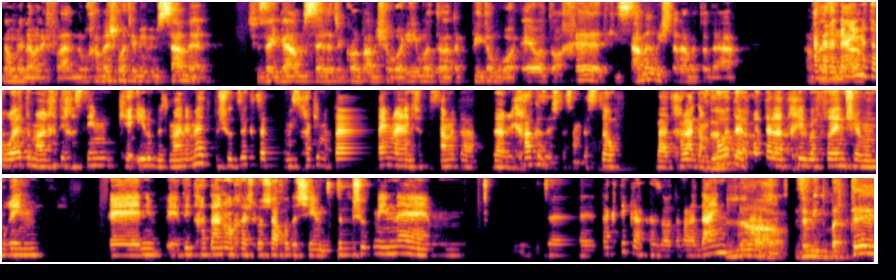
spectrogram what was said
לא מבין למה נפרדנו. 500 ימים עם סאמר, שזה גם סרט שכל פעם שרואים אותו, אתה פתאום רואה אותו אחרת, כי סאמר משתנה בתודעה. אבל עדיין אתה רואה את המערכת יחסים כאילו בזמן אמת, פשוט זה קצת משחק עם הטיימליין, שאתה שם את ה... זה עריכה כזה שאתה שם בסוף, בהתחלה. גם פה אתה יכולת להתחיל בפריים שהם אומרים, והתחתנו אחרי שלושה חודשים. זה פשוט מין... אה, זה טקטיקה כזאת, אבל עדיין... לא, זה מתבטא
